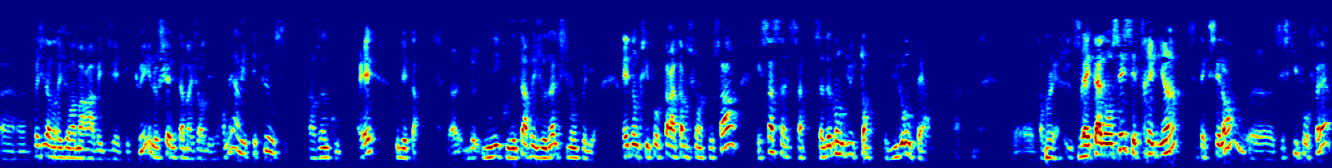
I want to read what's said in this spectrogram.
euh, un président de région Amara avait déjà été tué, et le chef d'état-major des armées avait été tué aussi dans un coup. Vous voyez Coup d'État. Euh, mini coup d'État régional, si l'on peut dire. Et donc, il faut faire attention à tout ça, et ça, ça, demande du temps, et du long terme. Euh, ça a été annoncé, c'est très bien, c'est excellent, euh, c'est ce qu'il faut faire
